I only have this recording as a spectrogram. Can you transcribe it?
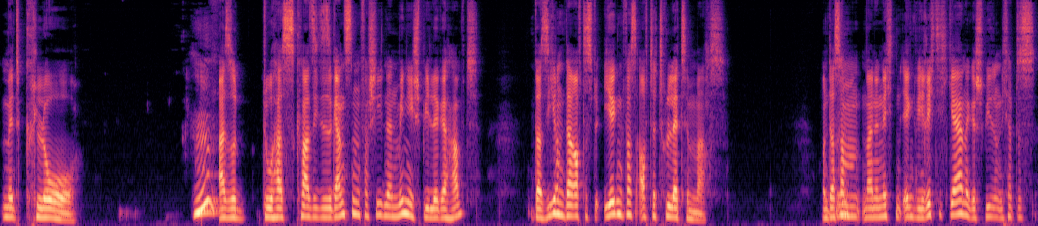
mit Klo. Hm? Also du hast quasi diese ganzen verschiedenen Minispiele gehabt, basierend darauf, dass du irgendwas auf der Toilette machst. Und das mhm. haben meine Nichten irgendwie richtig gerne gespielt und ich habe das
